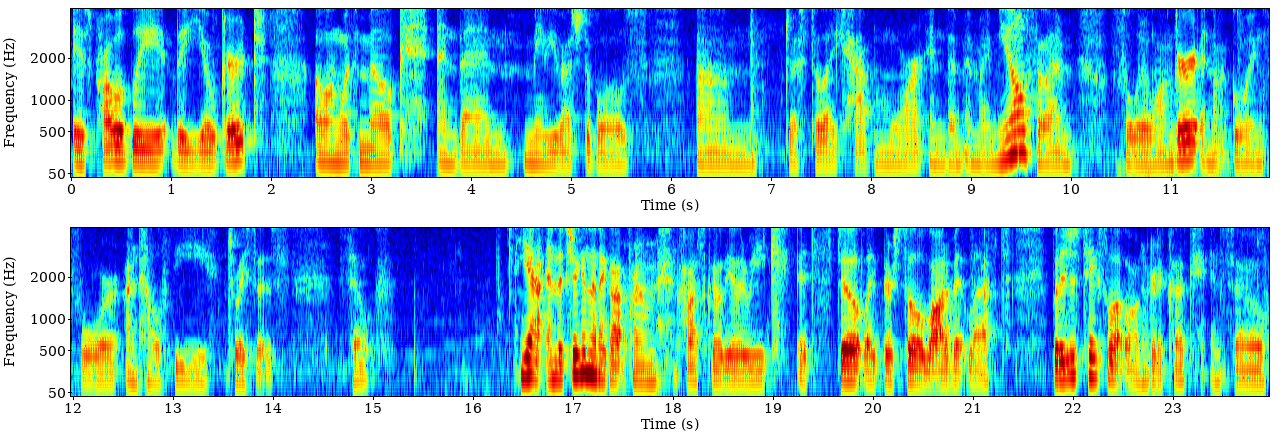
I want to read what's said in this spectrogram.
is probably the yogurt along with milk and then maybe vegetables um, just to like have more in them in my meal so I'm fuller longer and not going for unhealthy choices. So yeah, and the chicken that I got from Costco the other week, it's still like there's still a lot of it left, but it just takes a lot longer to cook. And so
